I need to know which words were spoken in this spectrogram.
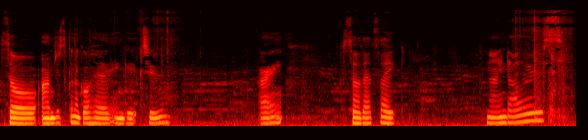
So, I'm just gonna go ahead and get two. All right. So, that's like $9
